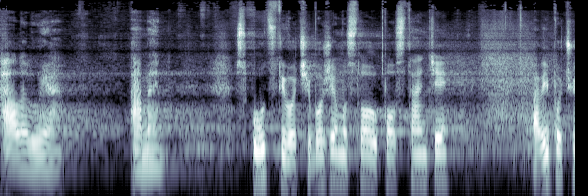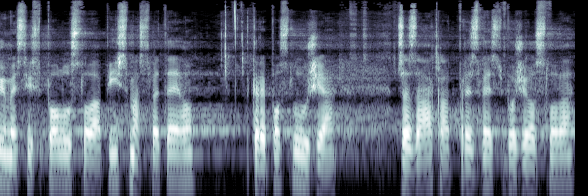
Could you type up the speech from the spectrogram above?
Haleluja. Amen. Z úcty voči Božiemu slovu povstante a vypočujme si spolu slova písma svätého, ktoré poslúžia za základ pre zväzť Božieho slova,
